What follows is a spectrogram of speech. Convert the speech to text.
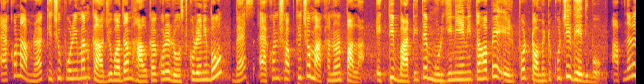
এখন আমরা কিছু পরিমাণ কাজু বাদাম হালকা করে রোস্ট করে নিব। ব্যাস, এখন সবকিছু মাখানোর পালা। একটি বাটিতে মুরগি নিয়ে নিতে হবে। এরপর টমেটো কুচি দিয়ে দিব। আপনারা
